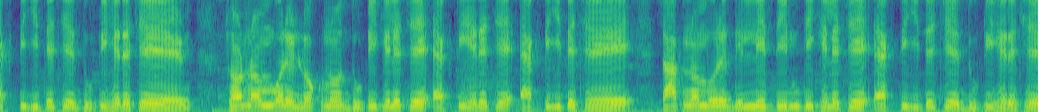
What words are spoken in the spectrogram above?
একটি জিতেছে, দুটি হেরেছে। ছ নম্বরে লখনৌ দুটি খেলেছে, একটি হেরেছে, একটি জিতেছে। সাত নম্বরে দিল্লি, তিনটি খেলেছে, একটি জিতেছে, দুটি হেরেছে।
